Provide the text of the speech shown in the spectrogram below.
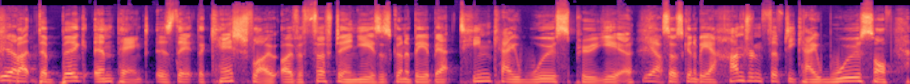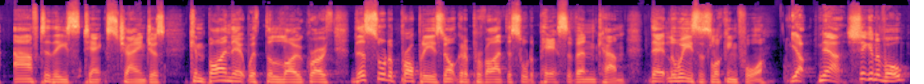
Yeah. But the big impact is that the cash flow over fifteen years is going to be about ten k worse per year. Yeah. So it's going to be one hundred and fifty k worse off after these tax changes. Combine that with the low growth, this sort of property is not going to provide the sort of passive income that Louise is looking for. Yep. Now, second of all,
